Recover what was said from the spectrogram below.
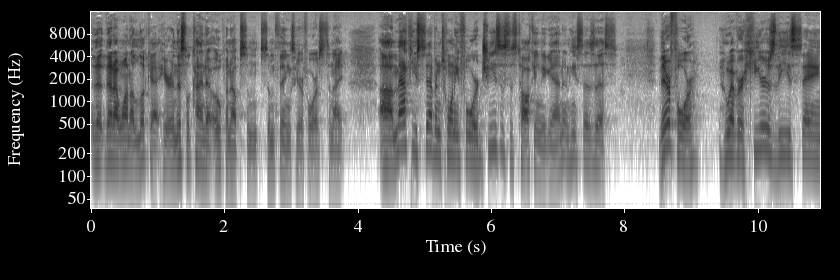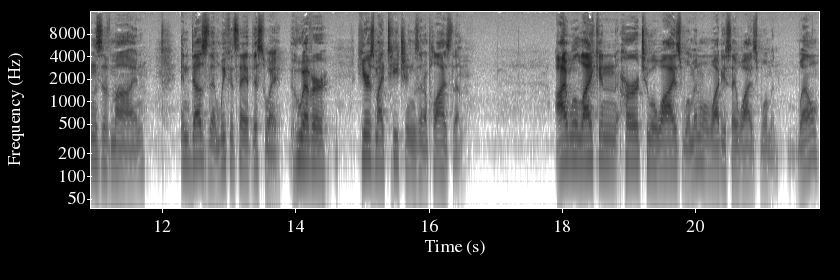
that, that, I want to look at here, and this will kind of open up some, some things here for us tonight. Uh, Matthew 7 24, Jesus is talking again, and he says this Therefore, whoever hears these sayings of mine and does them, we could say it this way whoever hears my teachings and applies them. I will liken her to a wise woman. Well, why do you say wise woman? Well,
